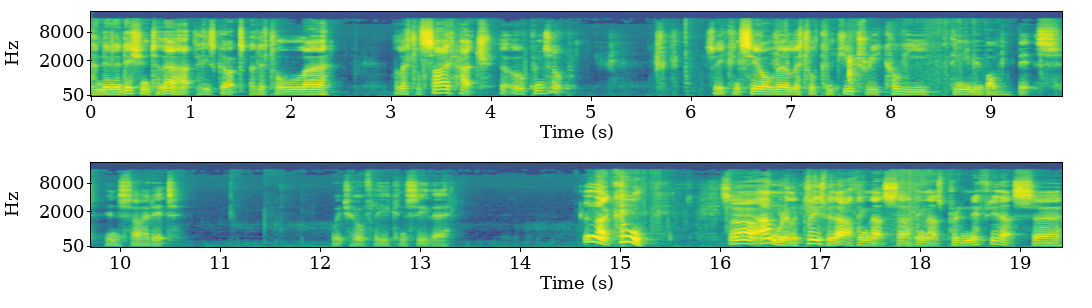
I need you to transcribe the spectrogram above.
And in addition to that, he's got a little, uh, a little side hatch that opens up. So you can see all the little computery coggy thingy-bob bits inside it, which hopefully you can see there. Isn't that cool? So I'm really pleased with that. I think that's I think that's pretty nifty. That's uh,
